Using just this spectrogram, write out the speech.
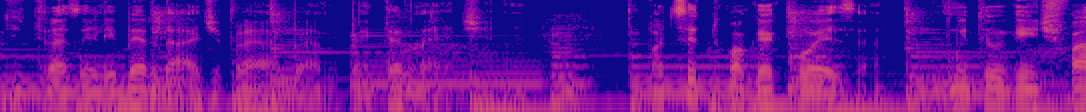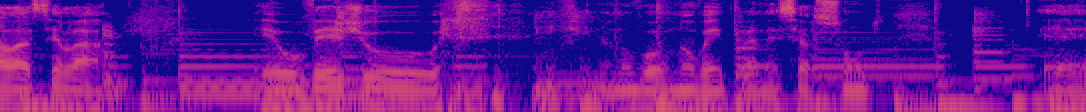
de trazer liberdade para a internet. Né? Pode ser qualquer coisa, muito que a gente fala, sei lá, eu vejo, enfim, eu não vou, não vou entrar nesse assunto. É,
